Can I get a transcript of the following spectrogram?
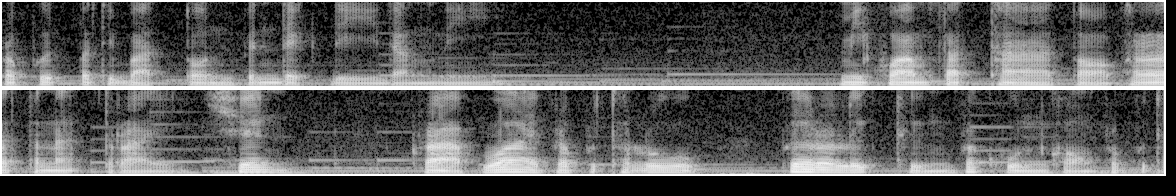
ประพฤติปฏิบัติตนเป็นเด็กดีดังนี้ มีความศรัทธาต่อพระรัตนตรัย เช่น กราบไหว้พระพุทธรูปเพื่อระลึกถึงพระคุณของพระพุทธ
